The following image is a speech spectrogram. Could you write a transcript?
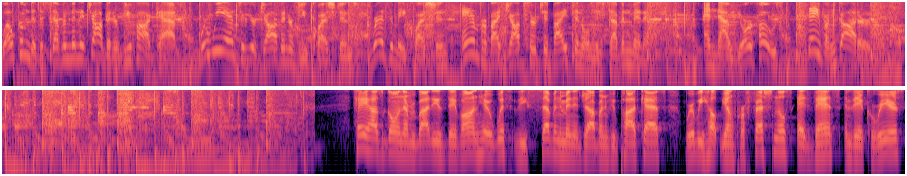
Welcome to the 7 Minute Job Interview Podcast, where we answer your job interview questions, resume questions, and provide job search advice in only 7 minutes. And now, your host, Dayvon Goddard. Hey, how's it going, everybody? It's Dayvon here with the 7 Minute Job Interview Podcast, where we help young professionals advance in their careers,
